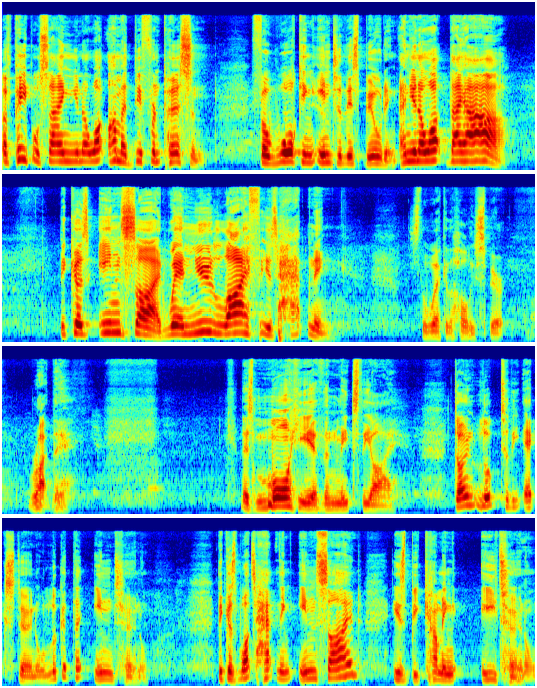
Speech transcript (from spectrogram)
of people saying, you know what, I'm a different person for walking into this building. And you know what? They are. Because inside, where new life is happening, it's the work of the Holy Spirit right there. There's more here than meets the eye. Don't look to the external, look at the internal. Because what's happening inside is becoming eternal.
